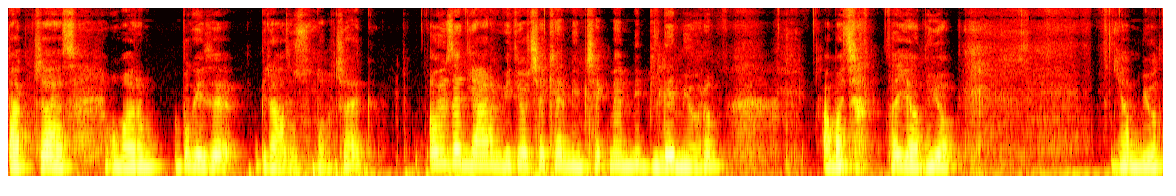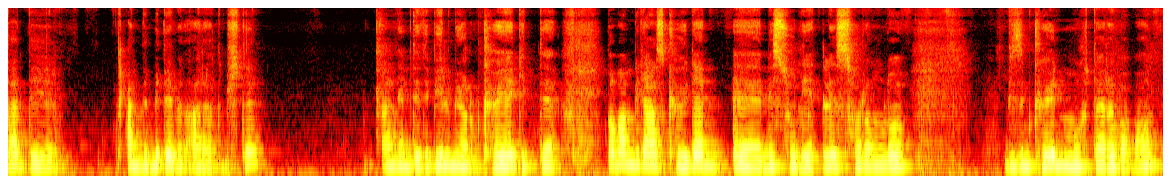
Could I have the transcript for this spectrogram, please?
bakacağız. Umarım bu gece biraz uzun olacak. O yüzden yarın video çeker miyim çekmem mi bilemiyorum. Ama çanta yanıyor. Yanmıyor da değil. Annemi de ben aradım işte. Annem dedi bilmiyorum köye gitti. Babam biraz köyden e, mesuliyetli, sorumlu. Bizim köyün muhtarı babam.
